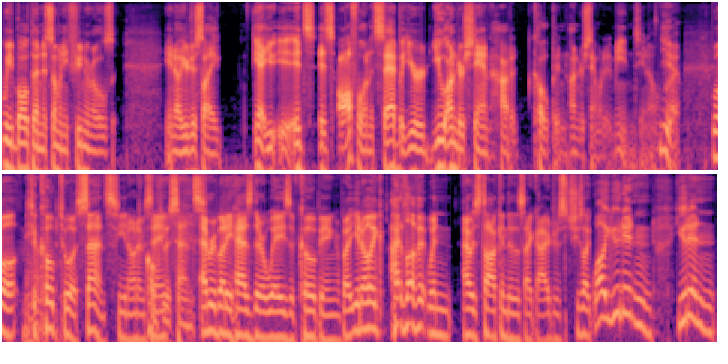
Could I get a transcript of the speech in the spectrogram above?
we both been to so many funerals. You know, you're just like, yeah, you, it's it's awful and it's sad, but you're you understand how to cope and understand what it means. You know. Yeah. But Well, to cope to a sense, you know what I'm Cope to saying? a sense. Everybody has their ways of coping, but you know, like I love it when I was talking to the psychiatrist. She's like, "Well, you didn't, you didn't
